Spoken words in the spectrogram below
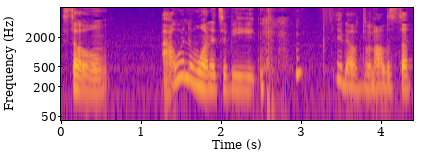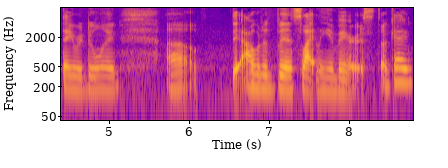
So I wouldn't have wanted to be, you know, doing all the stuff they were doing. Uh, I would have been slightly embarrassed. Okay.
